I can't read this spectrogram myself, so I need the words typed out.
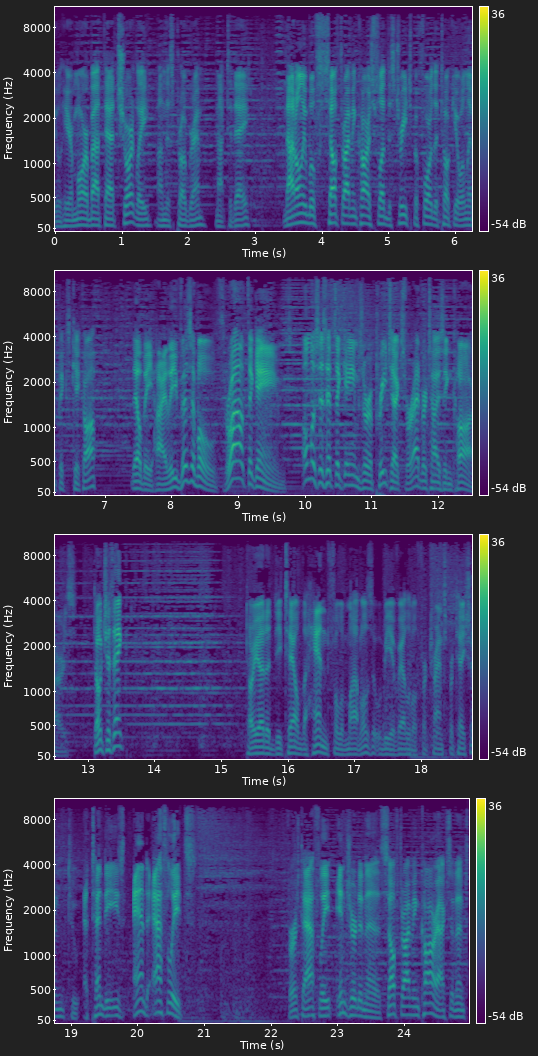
You'll hear more about that shortly on this program, not today. Not only will self driving cars flood the streets before the Tokyo Olympics kick off, they'll be highly visible throughout the Games, almost as if the Games are a pretext for advertising cars. Don't you think? Toyota detailed the handful of models that will be available for transportation to attendees and athletes. First athlete injured in a self driving car accident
